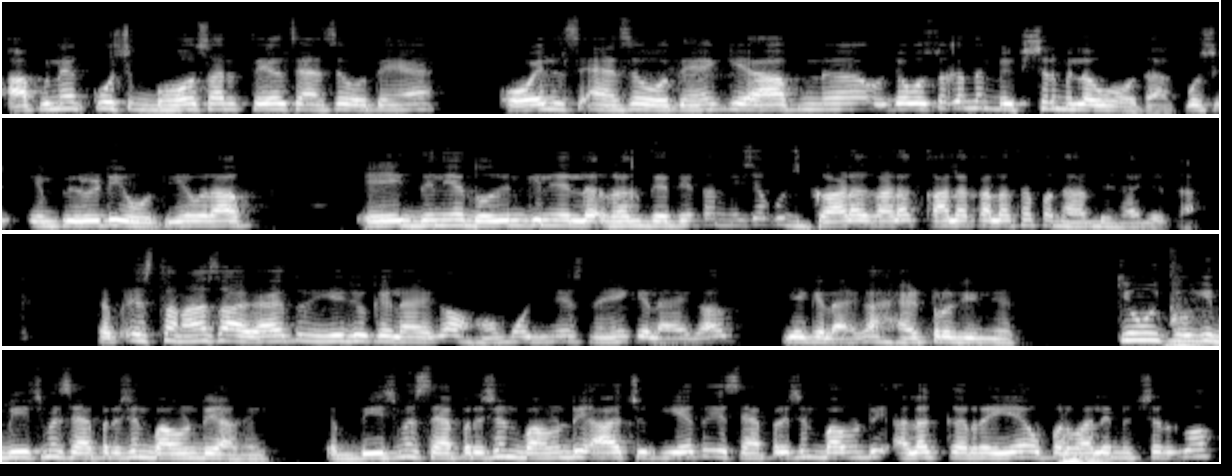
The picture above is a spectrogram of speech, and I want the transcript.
आपने कुछ बहुत सारे तेल्स ऐसे होते हैं ऑयल्स ऐसे होते हैं कि आपने, जब उसके अंदर मिक्सचर मिला हुआ होता है कुछ इम्प्योरिटी होती है और आप एक दिन या दो दिन के लिए रख देते हैं तो नीचे कुछ गाढ़ा गाढ़ा काला काला सा पदार्थ दिखाई देता। जब इस तरह से आ जाए तो ये जो कहलाएगा होमोजीनियस नहीं कहलाएगा, ये कहलाएगा हेट्रोजीनियस क्यों? क्योंकि बीच में सेपरेशन बाउंड्री आ गई। जब बीच में सेपरेशन बाउंड्री आ चुकी है तो ये सेपरेशन बाउंड्री अलग कर रही है ऊपर वाले मिक्सचर को,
